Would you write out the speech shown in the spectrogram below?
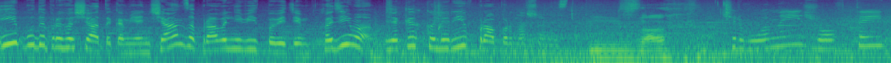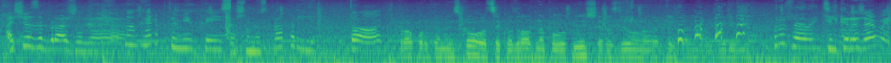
і буде пригощати кам'янчан за правильні відповіді. Ходімо, яких кольорів прапор нашого міста? Не знаю. Червоний, жовтий. А що зображене? Ну, герб там якийсь. А що у нас прапор є? Так, Прапор Кам'янського це квадратне полотнище, розділено вертикально на дві рівні. рожевий. Тільки рожевий.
